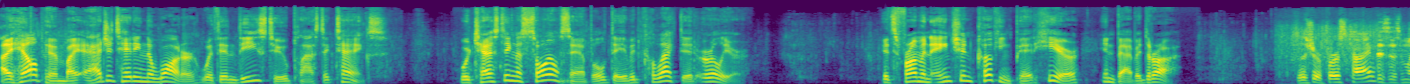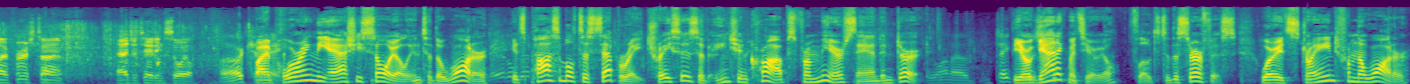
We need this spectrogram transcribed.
I help him by agitating the water within these two plastic tanks. We're testing a soil sample David collected earlier. It's from an ancient cooking pit here in Bab edh-Dhra. Is this your first time? This is my first time agitating soil. Okay. By pouring the ashy soil into the water, it's possible to separate traces of ancient crops from mere sand and dirt. The organic material floats to the surface, where it's strained from the water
